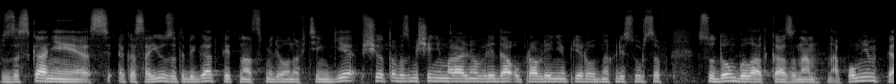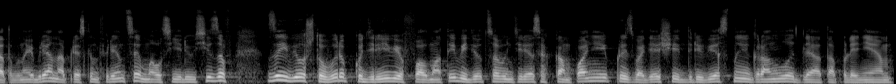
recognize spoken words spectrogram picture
взыскании с Экосоюза Табигат 15 миллионов тенге в счет возмещения морального вреда управления природных ресурсов ресурсов судом было отказано. Напомним, 5 ноября на пресс-конференции Мелс Елеусизов заявил, что вырубка деревьев в Алматы ведется в интересах компании, производящей древесные гранулы для отопления.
